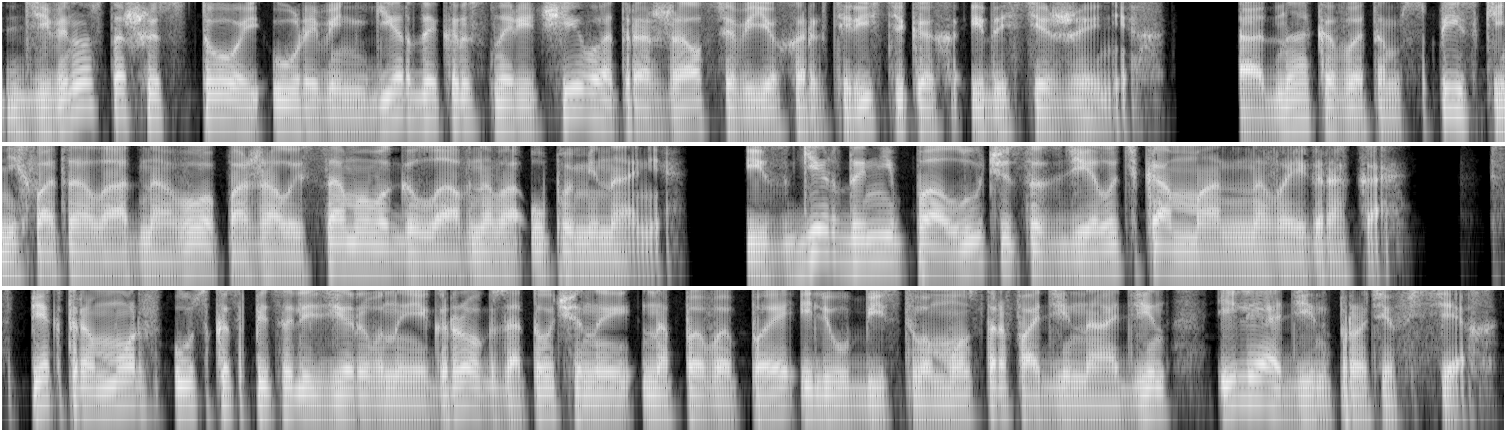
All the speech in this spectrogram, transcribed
96-й уровень Герды красноречиво отражался в ее характеристиках и достижениях. Однако в этом списке не хватало одного, пожалуй, самого главного упоминания. Из Герды не получится сделать командного игрока. Спектроморф — узкоспециализированный игрок, заточенный на ПВП или убийство монстров один на один или один против всех.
